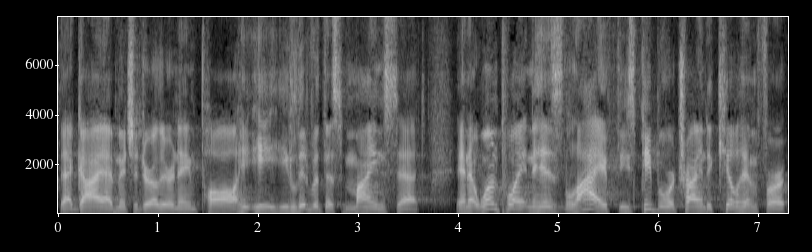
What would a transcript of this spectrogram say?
That guy I mentioned earlier named Paul, he, he, he lived with this mindset. And at one point in his life, these people were trying to kill him for,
